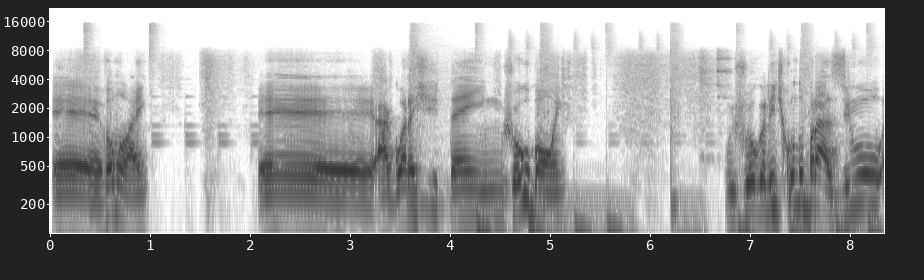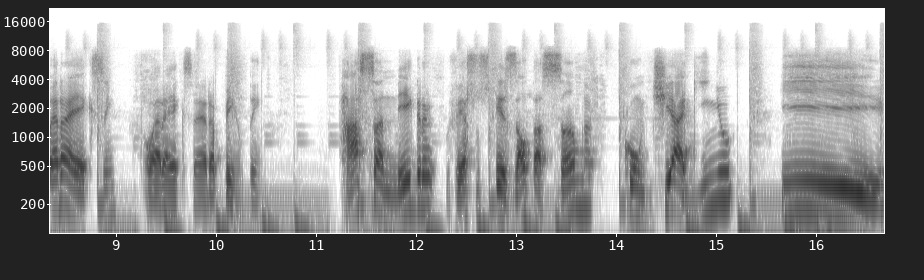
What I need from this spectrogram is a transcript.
É, vamos lá, hein? É, agora a gente tem um jogo bom, hein? Um jogo ali de quando o Brasil era ex, hein? Ou era ex, era penta, hein? Raça Negra versus Exalta Samba com Tiaguinho e.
